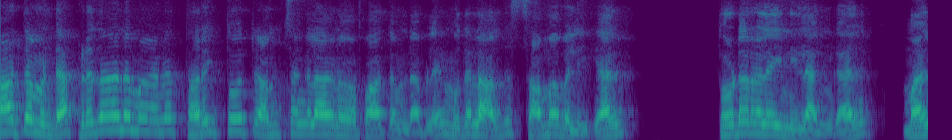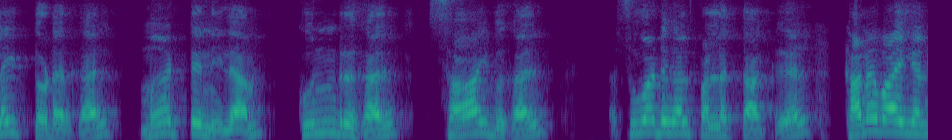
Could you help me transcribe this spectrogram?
பார்த்தோம்னா பிரதானமான தரைத்தோற்று அம்சங்களாக நம்ம பார்த்தோம்னா முதலாவது சமவெளிகள் தொடரலை நிலங்கள் மலைத்தொடர்கள் மேட்டு நிலம் குன்றுகள் சாய்வுகள் சுவடுகள் பள்ளத்தாக்குகள் கணவாய்கள்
